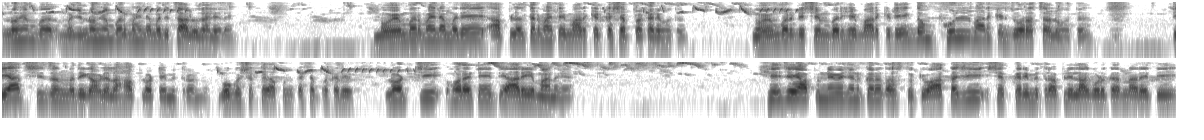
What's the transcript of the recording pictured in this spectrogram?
नोव्हेंबर म्हणजे नोव्हेंबर महिन्यामध्ये चालू झालेला आहे. नोव्हेंबर महिन्यामध्ये आपल्याला तर माहिती आहे मार्केट कशा प्रकारे होतं. नोव्हेंबर डिसेंबर हे मार्केट एकदम फुल मार्केट जोरात चालू होतं. त्याच सीझनमध्ये गावलेला हा प्लॉट आहे मित्रांनो. बघू शकतो आपण कशा प्रकारे प्लॉटची व्हरायटी आहे ती आर्यमान आहे. हे जे आपण नियोजन करत असतो किंवा आता जी शेतकरी मित्र आपली लागवड करणार आहे ती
